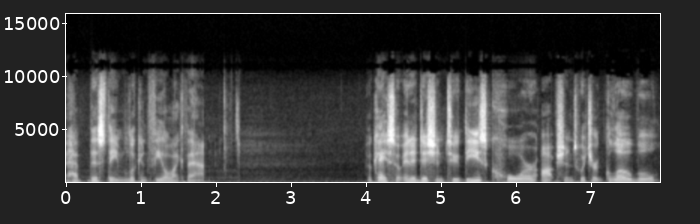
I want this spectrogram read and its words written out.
have this theme look and feel like that. Okay, so in addition to these core options, which are global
